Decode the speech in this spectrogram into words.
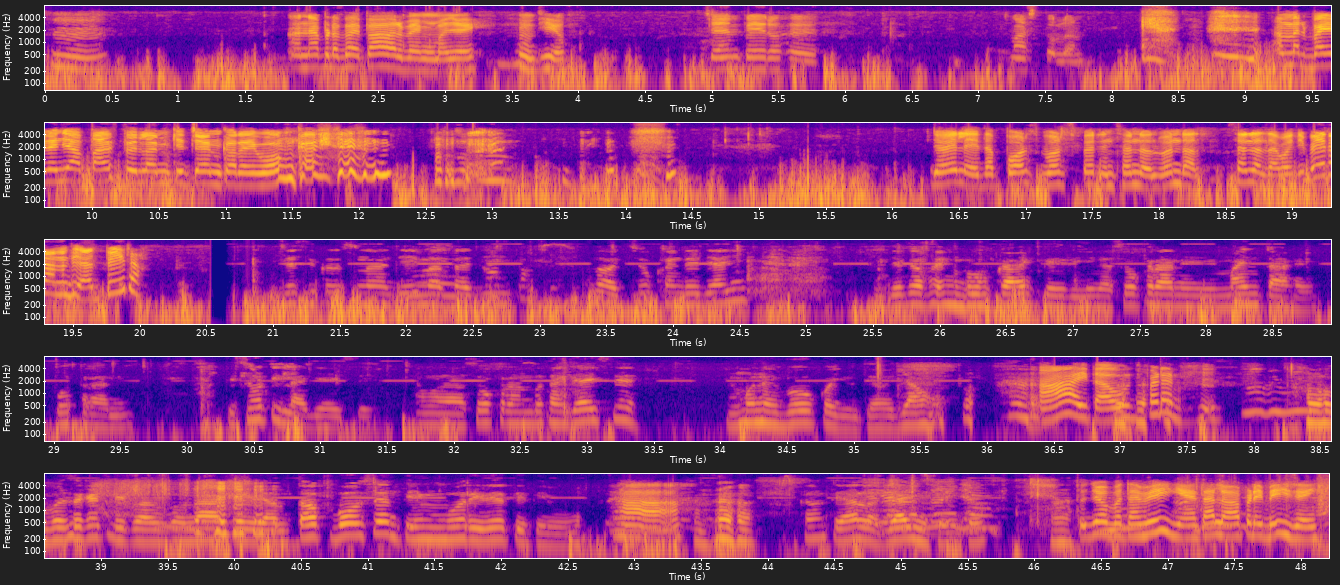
હમ. અને આપણા ભાઈ પાવર બેંકમાં જોઈ હું થયો? ચેન પહેરો છે. મસ્ત તોલન. અમારા ભાઈને જો પાંચ તોલાની કે ચેન કરાવ્યો ઓમ કાઢે જોઈ લે તો પર્સ બર્સ પહેરીને સેન્ડલ બંડલ સેન્ડલ તો કોઈ પહેર્યા નથી આજ પહેર્યા? માતાજી બસ ચોખંડે જાય જગાભાઈ બહુ કાંઈ કરી એના છોકરાની માનતા છે પોતરાની એ ચોટીલા જાય છે અમારા છોકરાને બધા જાય છે મને બહુ કહ્યું કે હવે જાઉં હા એ તો આવું જ પડે ને પછી કેટલીક વાર કહું, ના કેવી આમ તપ બહુ છે ને તેમ મોરી રહેતી હતી હું હા કામ કે હાલો જાય છે તો તો જો બધા બેસી ગયા ચાલો આપણે બેસી જઈએ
